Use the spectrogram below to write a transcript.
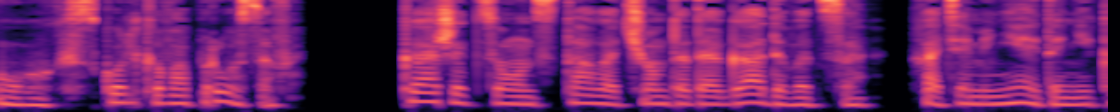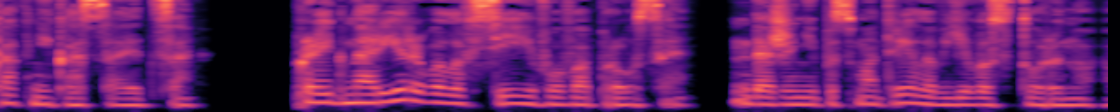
Ох, сколько вопросов. Кажется, он стал о чем-то догадываться, хотя меня это никак не касается. Проигнорировала все его вопросы, даже не посмотрела в его сторону.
